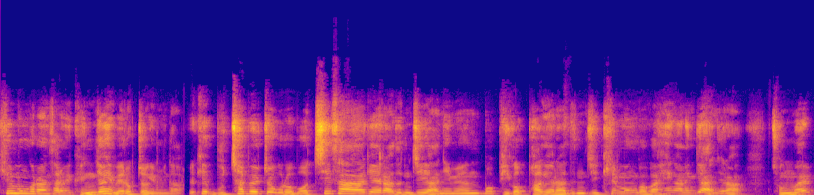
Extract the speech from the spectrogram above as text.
킬몽거라는 사람이 굉장히 매력적입니다. 이렇게 무차별적으로 뭐 치사하게라든지 아니면 뭐 비겁하게라든지 킬몽거가 행하는 게 아니라 정말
